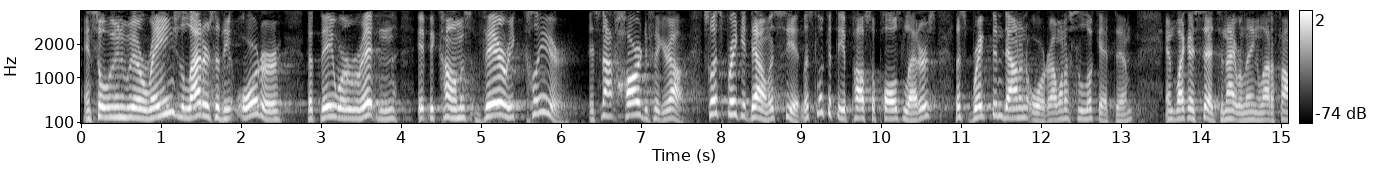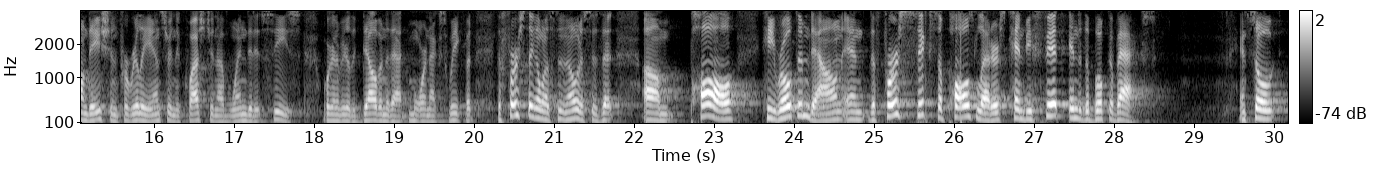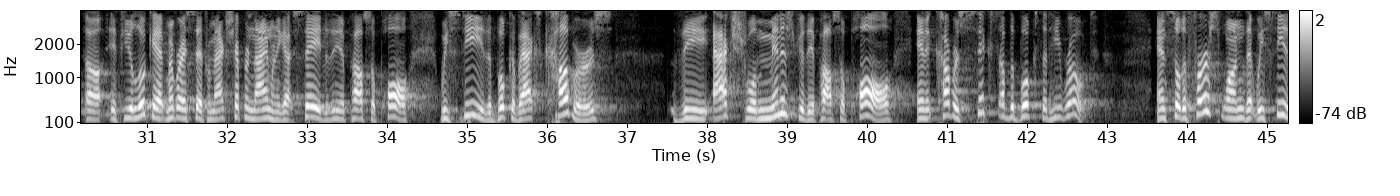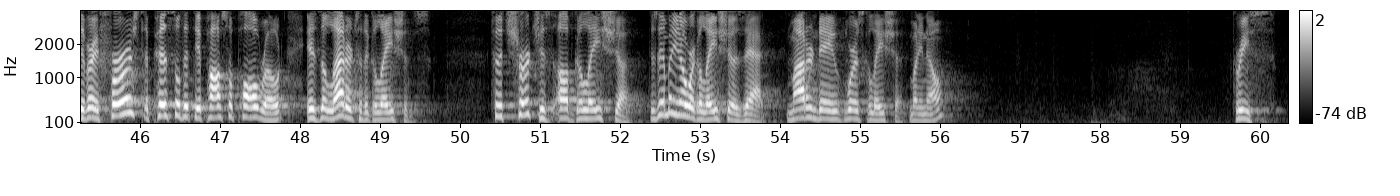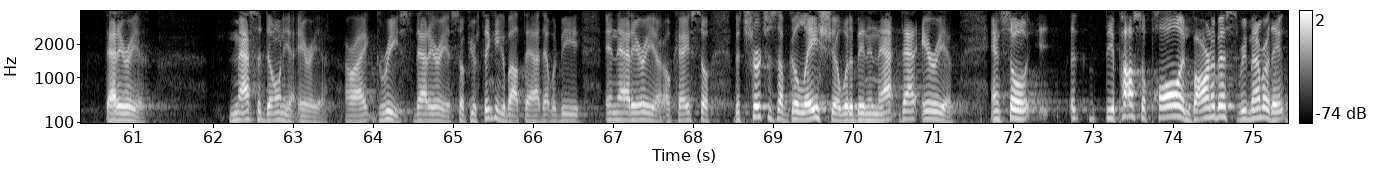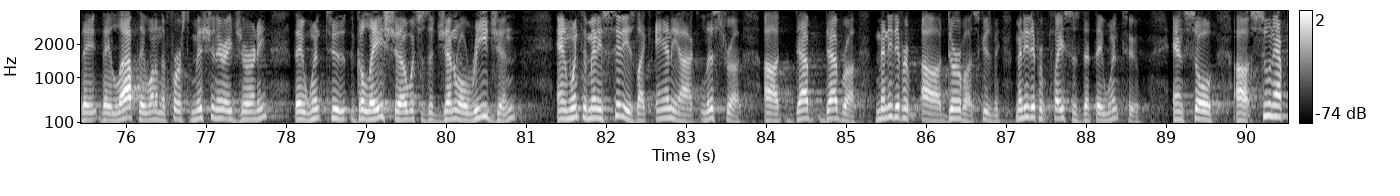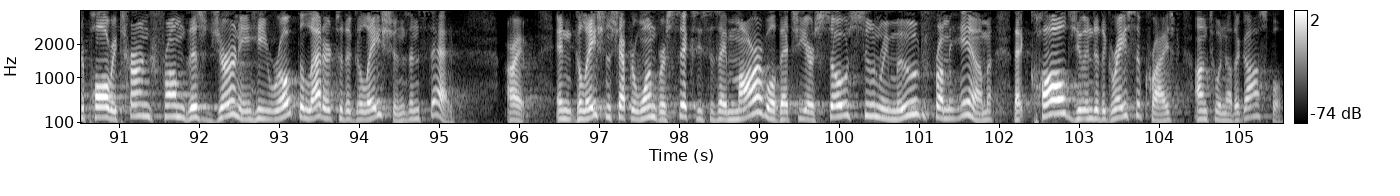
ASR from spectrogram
And so when we arrange the letters in the order that they were written, it becomes very clear. It's not hard to figure out. So let's break it down. Let's see it. Let's look at the Apostle Paul's letters. Let's break them down in order. I want us to look at them. And like I said, tonight we're laying a lot of foundation for really answering the question of when did it cease. We're going to be able to delve into that more next week. But the first thing I want us to notice is that um, Paul, he wrote them down, and the first six of Paul's letters can be fit into the book of Acts. And so, uh, if you look at, remember I said from Acts chapter 9 when he got saved to the Apostle Paul, we see the book of Acts covers the actual ministry of the Apostle Paul, and it covers six of the books that he wrote. And so the first one that we see, the very first epistle that the Apostle Paul wrote, is the letter to the Galatians, to the churches of Galatia. Does anybody know where Galatia is at? Modern day, where's Galatia? Anybody know? Greece, that area. Macedonia area, all right? Greece, that area. So if you're thinking about that, that would be in that area, okay? So the churches of Galatia would have been in that, that area. And so uh, the Apostle Paul and Barnabas, remember, they, they, they left. They went on the first missionary journey. They went to Galatia, which is a general region, and went to many cities like Antioch, Lystra, uh, Deb- Deborah, many different, uh, Derba, excuse me, many different places that they went to. And so uh, soon after Paul returned from this journey, he wrote the letter to the Galatians and said, All right, in Galatians chapter 1, verse 6, he says, I marvel that ye are so soon removed from him that called you into the grace of Christ unto another gospel.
